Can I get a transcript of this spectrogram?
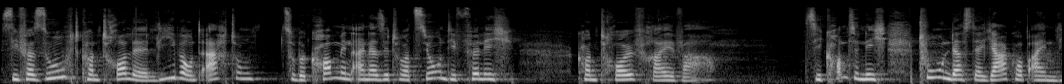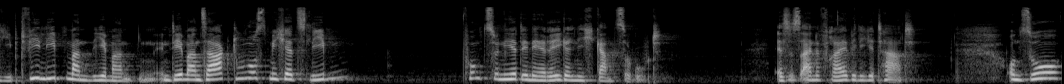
Sie versucht, Kontrolle, Liebe und Achtung zu bekommen in einer Situation, die völlig kontrollfrei war. Sie konnte nicht tun, dass der Jakob einen liebt. Wie liebt man jemanden? Indem man sagt, du musst mich jetzt lieben? Funktioniert in der Regel nicht ganz so gut. Es ist eine freiwillige Tat. Und so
